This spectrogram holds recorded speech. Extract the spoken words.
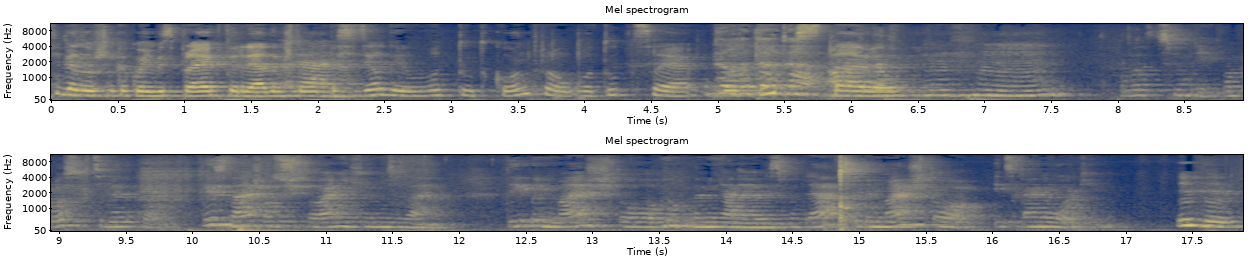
Тебе нужен какой-нибудь проектор рядом, чтобы он посидел, говорил, вот тут Ctrl, вот тут C, Да, вот да, тут да. вставил. А вот, смотри, вопрос к тебе такой. Ты знаешь о существовании human design. Ты понимаешь, что, ну, на меня, наверное, смотря, ты понимаешь, что it's kind of working. Мгм.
